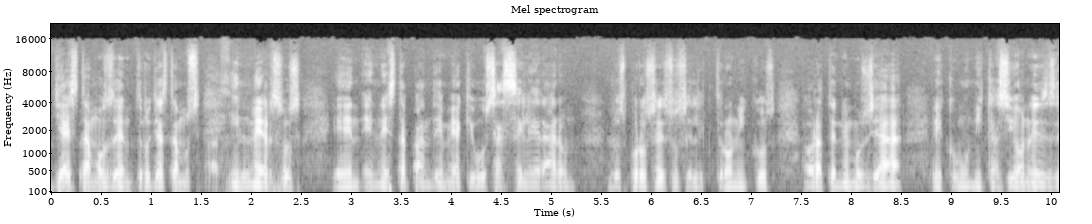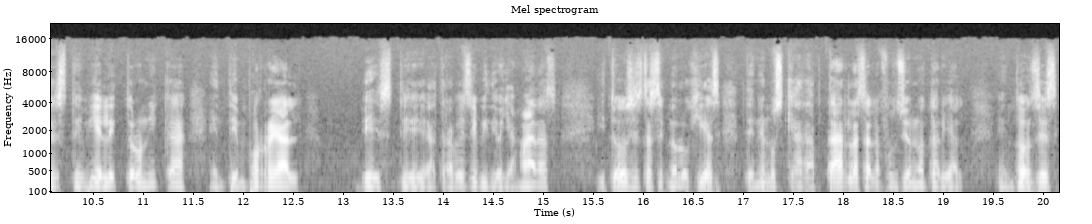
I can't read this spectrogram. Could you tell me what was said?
ya estamos dentro, ya estamos inmersos en, esta pandemia que hubo, se aceleraron los procesos electrónicos, ahora tenemos ya eh, comunicaciones este, vía electrónica en tiempo real, este, a través de videollamadas. Y todas estas tecnologías tenemos que adaptarlas a la función notarial. Entonces,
